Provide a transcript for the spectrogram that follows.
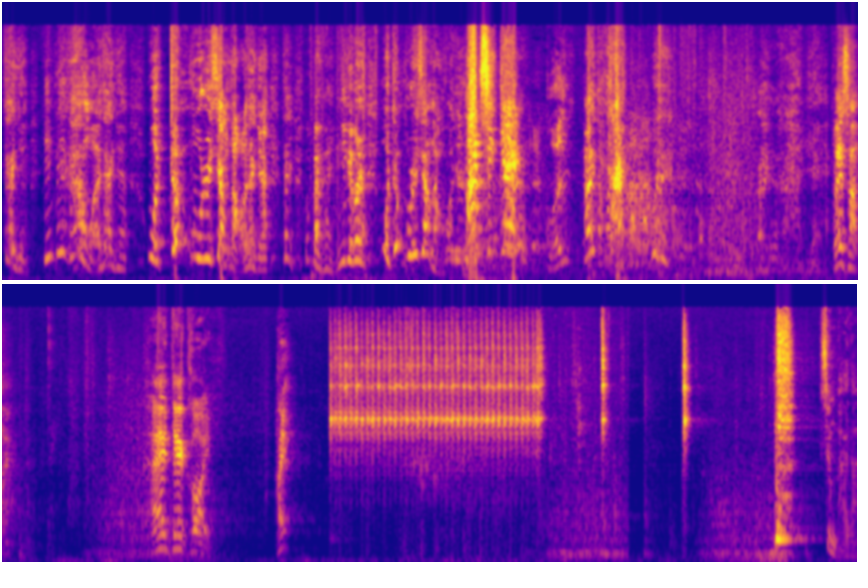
哟，太君，您别看我呀，太君，我真不是向导，太君，太君，拜拜，你给不是，我真不是向导，我就阿七给滚！哎嗨，不是，来上，开得可以。嗨，姓白的，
